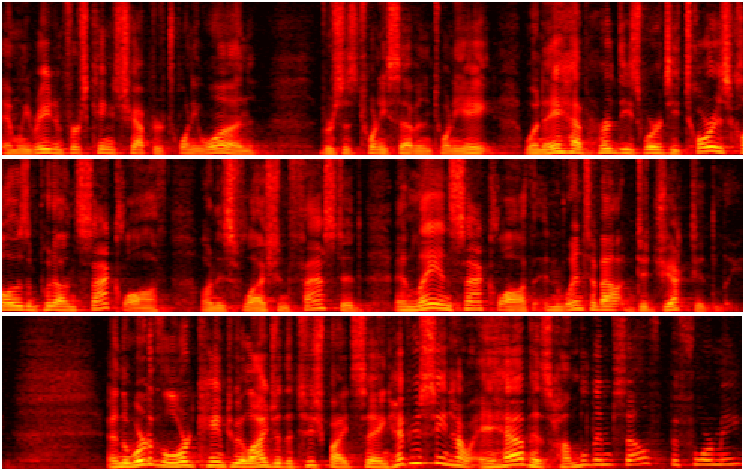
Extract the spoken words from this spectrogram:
and we read in 1 Kings chapter 21 verses 27 and 28. When Ahab heard these words, he tore his clothes and put on sackcloth on his flesh and fasted and lay in sackcloth and went about dejectedly. And the word of the Lord came to Elijah the Tishbite, saying, Have you seen how Ahab has humbled himself before me?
